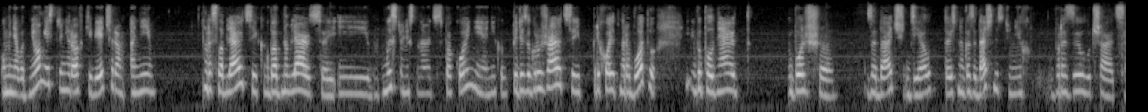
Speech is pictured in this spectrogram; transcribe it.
у меня вот днем есть тренировки, вечером они расслабляются и как бы обновляются, и мысли у них становятся спокойнее, они как бы перезагружаются и приходят на работу и выполняют больше задач, дел. То есть многозадачность у них в разы улучшается.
